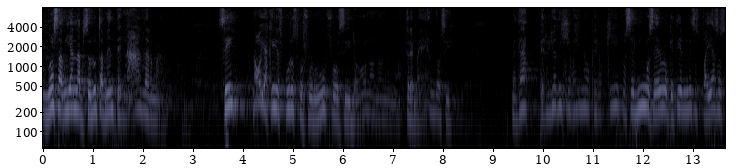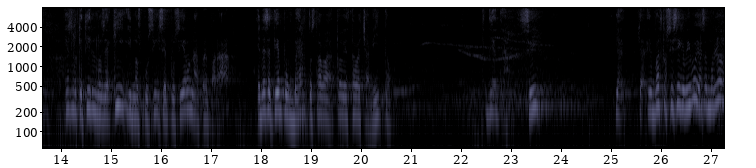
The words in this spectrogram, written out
No sabían absolutamente nada, hermano. ¿Sí? No, y aquellos puros fufurufos y no, no, no, no, no, tremendos y... ¿Verdad? Pero yo dije, bueno, pero ¿qué? Pues el mismo cerebro que tienen esos payasos es lo que tienen los de aquí y nos pusi, se pusieron a preparar. En ese tiempo Humberto estaba, todavía estaba chavito. ¿Sí? Humberto sí sigue vivo, ya se murió.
